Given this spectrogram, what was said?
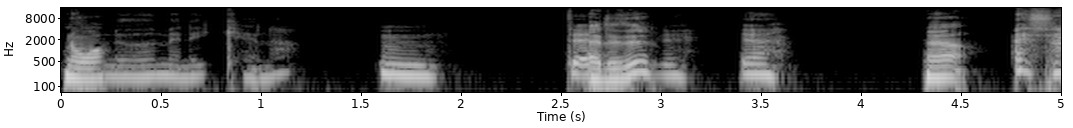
Nora? Noget, man ikke kender. mm, det Er det det? virkelig. Ja, Ja. altså,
